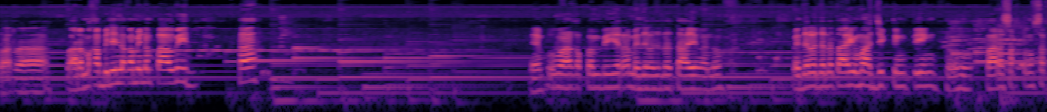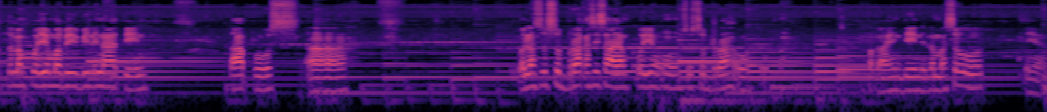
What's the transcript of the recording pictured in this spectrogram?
Para para makabili lang kami ng pawid. Ha? Ayan po mga kapambihira, may dala-dala tayong ano. May dala-dala tayong magic ting-ting. O, para saktong-sakto lang po yung mabibili natin. Tapos, ah... walang susubra kasi sayang po yung susubra. O, baka hindi nila masuot. Ayan.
